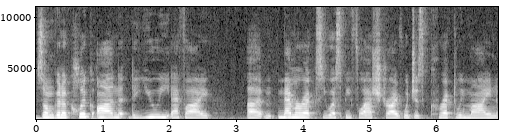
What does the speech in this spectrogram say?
So I'm going to click on the UEFI uh, Memorex USB flash drive, which is correctly mine.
